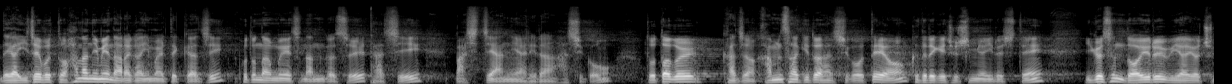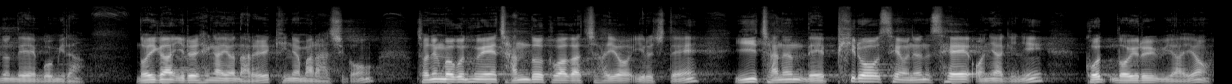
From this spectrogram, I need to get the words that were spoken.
내가 이제부터 하나님의 나라가 임할 때까지 포도나무에서 난 것을 다시 마시지 아니하리라 하시고 또 떡을 가져 감사기도 하시고 떼어 그들에게 주시며 이르시되 이것은 너희를 위하여 주는 내 몸이라. 너희가 이를 행하여 나를 기념하라 하시고 저녁 먹은 후에 잔도 그와 같이 하여 이르시되 이 잔은 내 피로 세우는 새 언약이니 곧 너희를 위하여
